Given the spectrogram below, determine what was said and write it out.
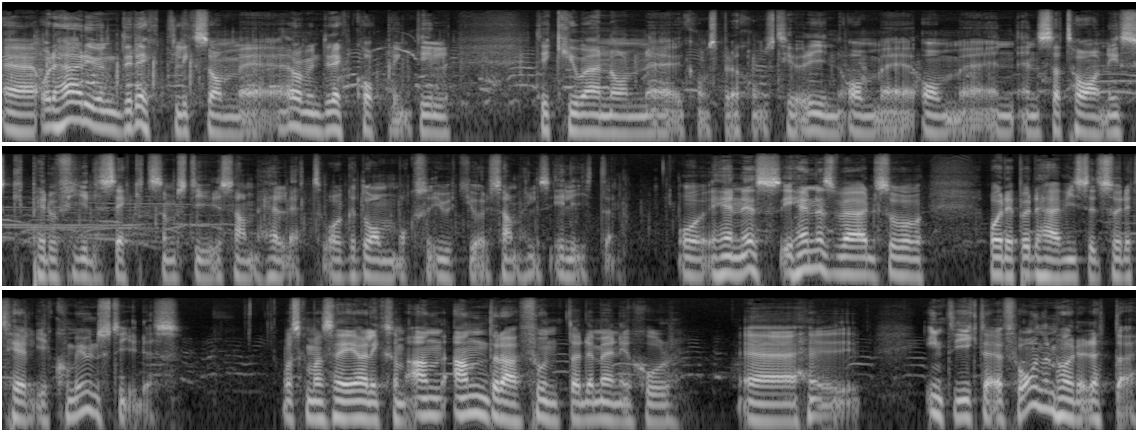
Eh, och det här är ju en direkt, liksom, eh, här har vi en direkt koppling till, till Qanon-konspirationsteorin om, eh, om en, en satanisk pedofilsekt som styr samhället och de också utgör samhällseliten. Och hennes, i hennes värld så var det på det här viset Södertälje kommun styrdes. Vad ska man säga, liksom an, andra funtade människor eh, inte gick därifrån när de hörde detta,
